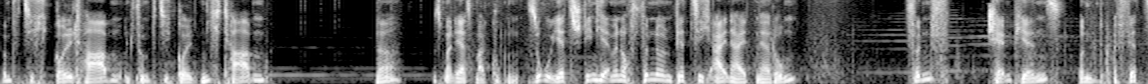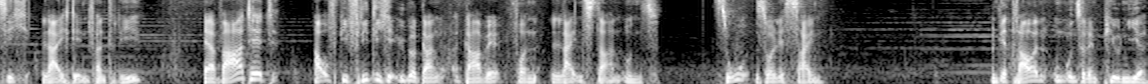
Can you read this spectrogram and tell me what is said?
50 Gold haben und 50 Gold nicht haben, ne, muss man erstmal gucken. So, jetzt stehen hier immer noch 45 Einheiten herum. 5 Champions und 40 leichte Infanterie. Er wartet auf die friedliche Übergabe von Leinster an uns. So soll es sein. Und wir trauern um unseren Pionier.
